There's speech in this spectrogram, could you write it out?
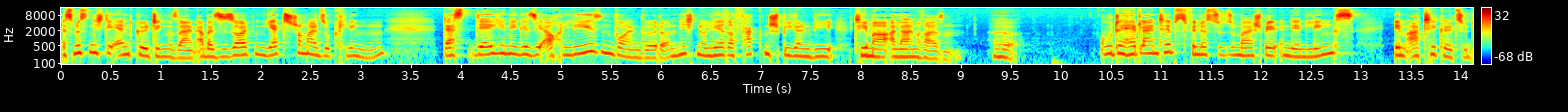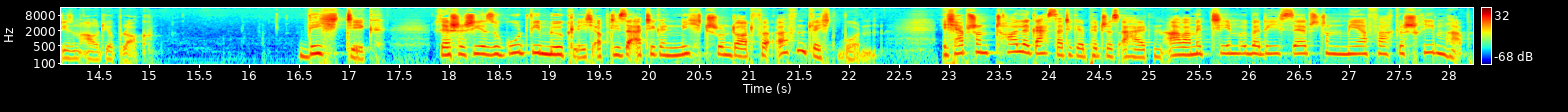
Es müssen nicht die endgültigen sein, aber sie sollten jetzt schon mal so klingen, dass derjenige sie auch lesen wollen würde und nicht nur leere Fakten spiegeln wie Thema Alleinreisen. Gute Headline-Tipps findest du zum Beispiel in den Links im Artikel zu diesem Audioblog. Wichtig, recherchiere so gut wie möglich, ob diese Artikel nicht schon dort veröffentlicht wurden. Ich habe schon tolle Gastartikel-Pitches erhalten, aber mit Themen, über die ich selbst schon mehrfach geschrieben habe.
